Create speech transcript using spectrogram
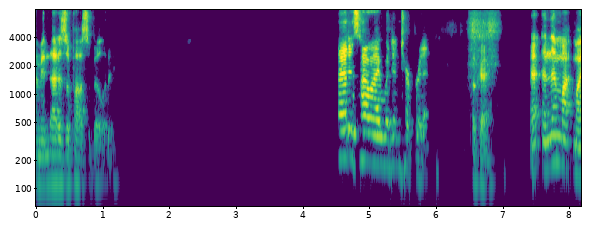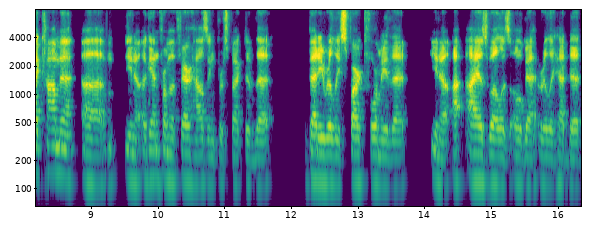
I mean, that is a possibility. That is how I would interpret it. Okay. And, and then my, my comment, um, you know, again, from a fair housing perspective that Betty really sparked for me that, you know, I, I as well as Olga really had to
